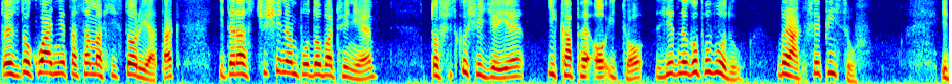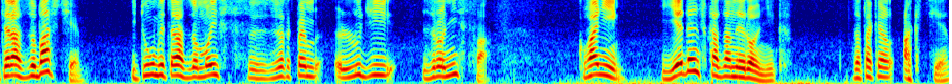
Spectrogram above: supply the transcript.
To jest dokładnie ta sama historia, tak? I teraz, czy się nam podoba, czy nie, to wszystko się dzieje i KPO i to z jednego powodu. Brak przepisów. I teraz zobaczcie, i tu mówię teraz do moich, że tak powiem, ludzi z rolnictwa. Kochani, jeden skazany rolnik za taką akcję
